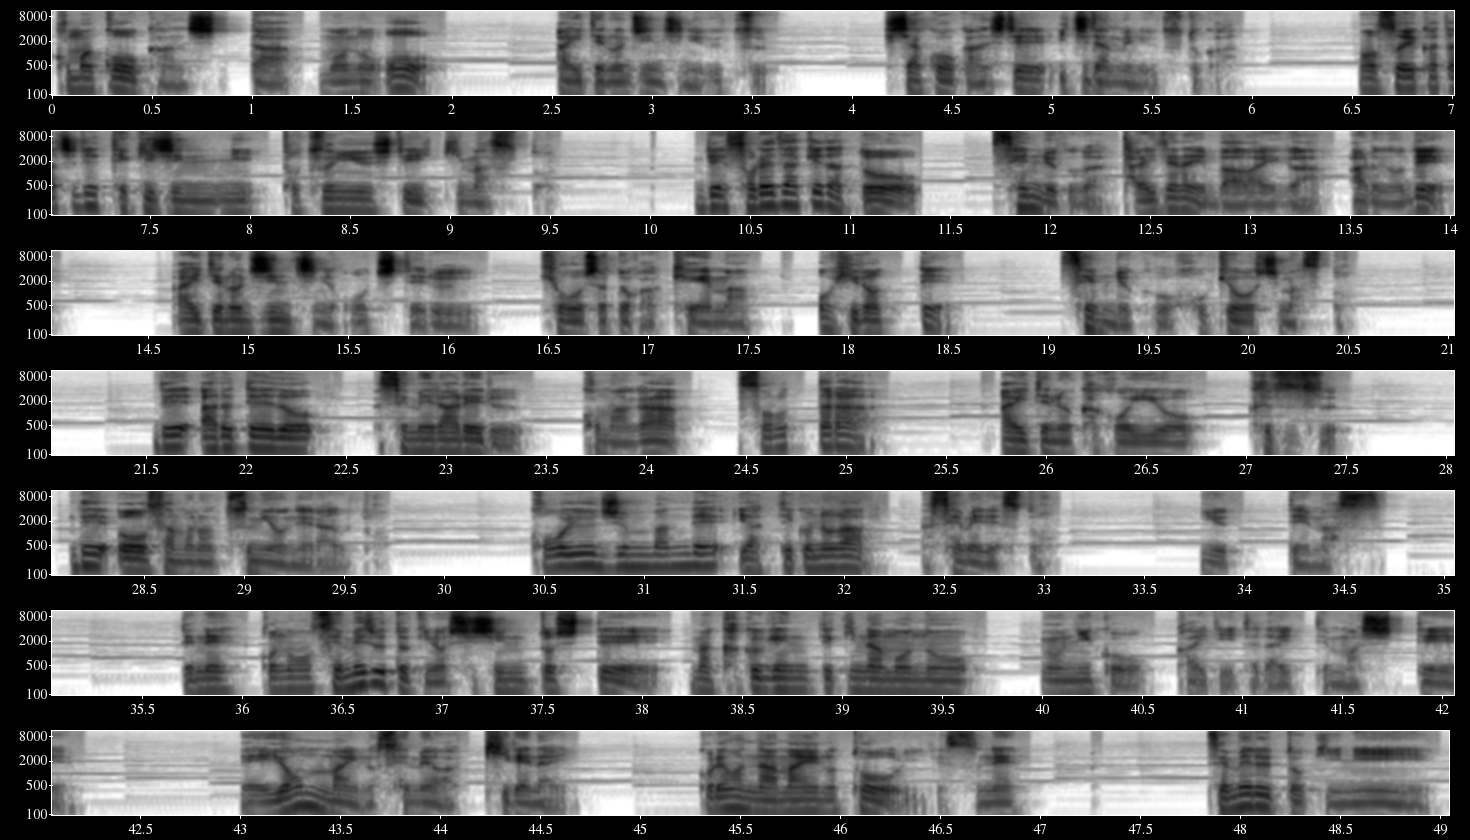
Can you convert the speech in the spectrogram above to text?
駒交換したものを相手の陣地に打つ。飛車交換して1段目に打つとか、まあ、そういう形で敵陣に突入していきますと。で、それだけだと戦力が足りてない場合があるので、相手の陣地に落ちてる強者とか桂馬を拾って戦力を補強しますと。で、ある程度攻められる駒が揃ったら相手の囲いを崩す。で、王様の詰みを狙うと。こういう順番でやっていくのが攻めですと言っています。でね、この攻める時の指針として、まあ、格言的なものを2個を書いていただいてまして、4枚の攻めは切れない。これは名前の通りですね。攻める時に、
